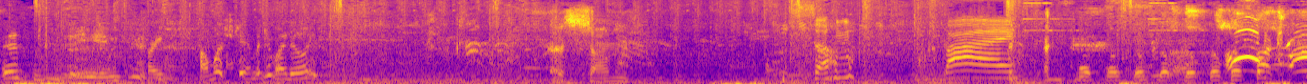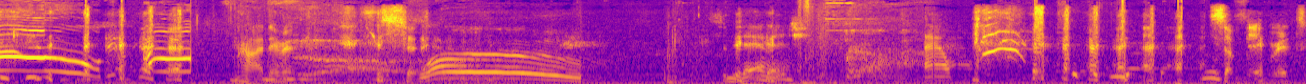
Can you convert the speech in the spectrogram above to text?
this is mean. How much damage am I doing? Uh, some. Some. Bye. Nope, nope, nope, nope, nope, nope, Oh! fuck. Oh! oh! Ah, damn it. Shit. Whoa! Some damage. Ow. Some damage.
